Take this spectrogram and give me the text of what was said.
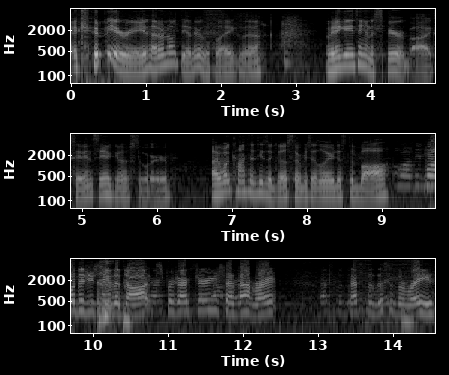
it could be a wraith. I don't know what the other look like though. We didn't get anything on the spirit box. I didn't see a ghost orb. Like what constitutes a ghost orb? Is it literally just a ball? Well, did Well, did you see the dots projector? You said that, right? That's the, That's the, this is the wraith.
